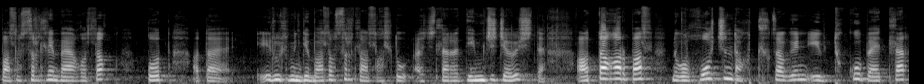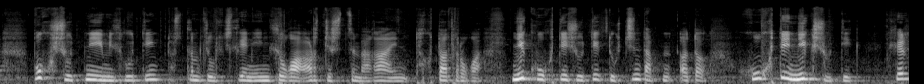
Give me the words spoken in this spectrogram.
боловсролын байгууллагууд одоо эрүүл мэндийн боловсрал олголт ажиллаараа дэмжиж явна шүү дээ. Одоогор бол нөгөө хуучин тогтолцоог нь эвдэхгүй байдлаар бүх шүдний эмнэлгүүдийн тусламж үйлчилгээ нь энэ лугаа орж ирсэн байгаа. Энэ тогтоол руугаа нэг хүүхдийн шүдийг 45 одоо хүүхдийн нэг шүдийг тэгэхээр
